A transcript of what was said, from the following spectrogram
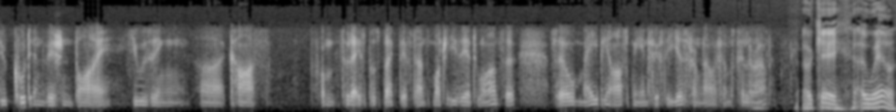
you could envision by using uh, cars. From today's perspective, that's much easier to answer. So maybe ask me in 50 years from now if I'm still around. Okay, I will.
